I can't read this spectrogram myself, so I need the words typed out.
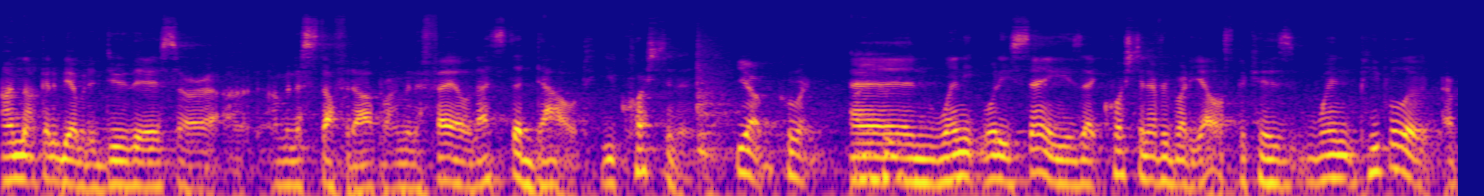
I'm not going to be able to do this, or I'm going to stuff it up, or I'm going to fail. That's the doubt. You question it. Yeah. Correct. And when he, what he's saying is that question everybody else because when people are, are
